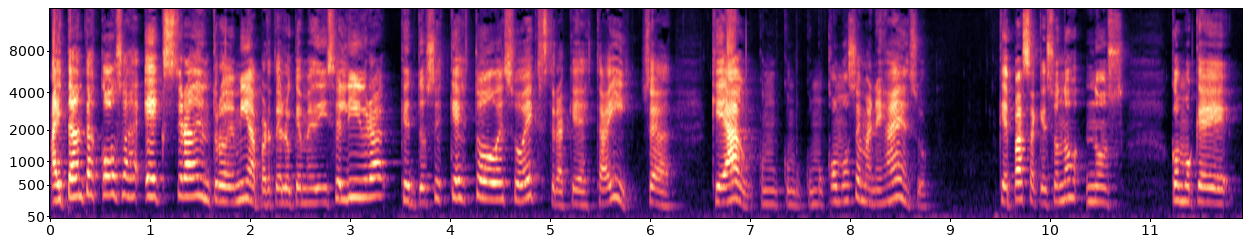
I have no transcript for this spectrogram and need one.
hay tantas cosas extra dentro de mí, aparte de lo que me dice Libra, que entonces, ¿qué es todo eso extra que está ahí? O sea, ¿qué hago? ¿Cómo, cómo, se maneja eso? ¿Qué pasa? Que eso nos, nos como que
